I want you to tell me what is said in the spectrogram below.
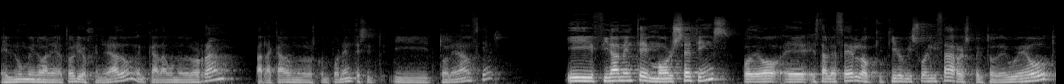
el número aleatorio generado en cada uno de los RAM para cada uno de los componentes y tolerancias. Y finalmente, en More Settings, puedo eh, establecer lo que quiero visualizar respecto de VOUT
